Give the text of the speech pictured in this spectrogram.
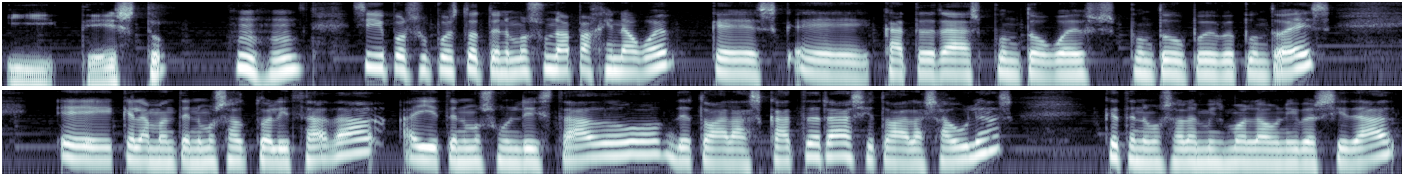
¿y de esto Sí, por supuesto, tenemos una página web que es eh, cátedras.webs.upv.es eh, que la mantenemos actualizada. Allí tenemos un listado de todas las cátedras y todas las aulas que tenemos ahora mismo en la universidad.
